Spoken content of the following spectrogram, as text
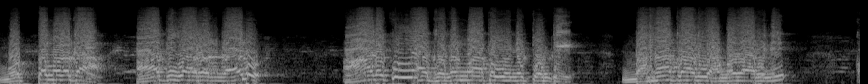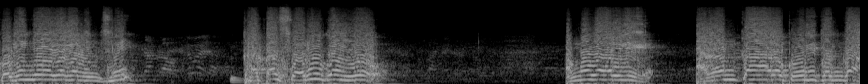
మొట్టమొదట ఆదివారం నాడు ఆడకున్న జగన్మాత అయినటువంటి మహాకాళి అమ్మవారిని కొడిగేగల నుంచి ఘట స్వరూపంలో అమ్మవారిని అలంకార పూరితంగా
